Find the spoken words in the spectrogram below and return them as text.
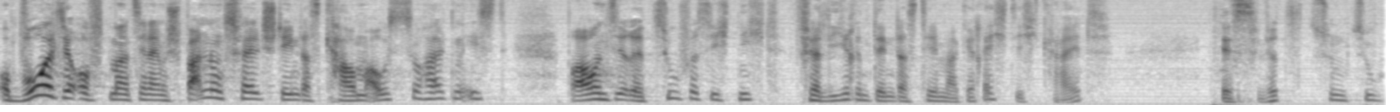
Obwohl sie oftmals in einem Spannungsfeld stehen, das kaum auszuhalten ist, brauchen sie ihre Zuversicht nicht verlieren, denn das Thema Gerechtigkeit, es wird zum Zug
